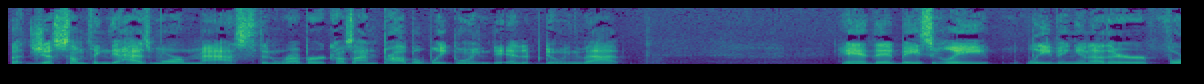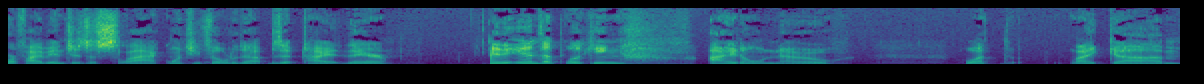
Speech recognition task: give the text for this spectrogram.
but just something that has more mass than rubber, because I'm probably going to end up doing that. And then basically leaving another four or five inches of slack once you filled it up, zip tie it there, and it ends up looking, I don't know, what like um,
